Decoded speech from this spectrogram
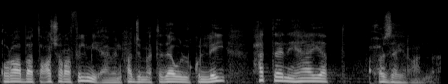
قرابة 10% من حجم التداول الكلي حتى نهاية حزيران.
